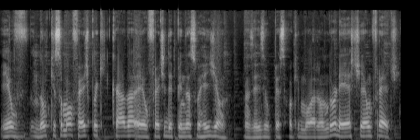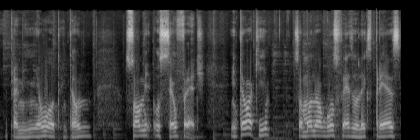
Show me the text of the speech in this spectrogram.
eu não quis somar o frete porque cada é, o frete depende da sua região. Às vezes o pessoal que mora no Nordeste é um frete, e para mim é o outro. Então, some o seu frete. Então aqui, somando alguns fretes do AliExpress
